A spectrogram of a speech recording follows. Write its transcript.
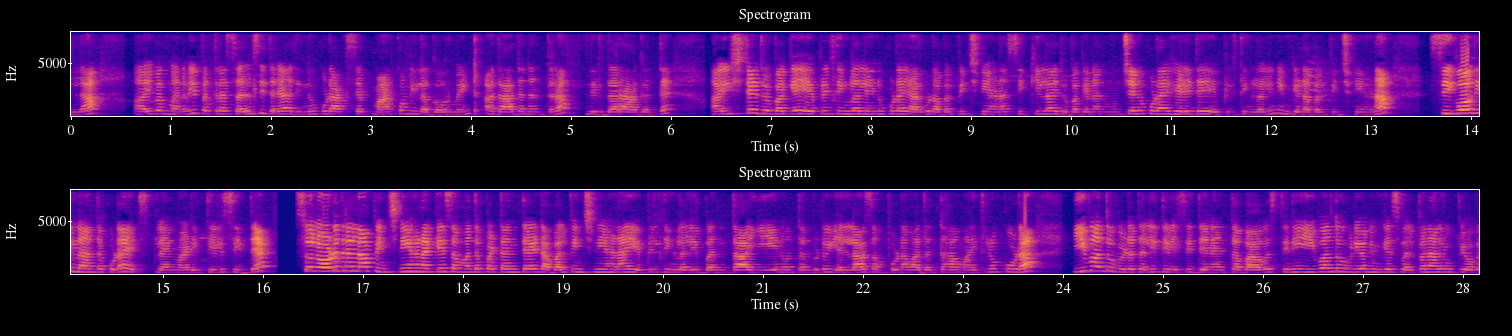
ಇಲ್ಲ. ಇವಾಗ ಮನವಿ ಪತ್ರ ಸಲ್ಲಿಸಿದರೆ ಅದಿನ್ನೂ ಕೂಡ ಅಕ್ಸೆಪ್ಟ್ ಮಾಡ್ಕೊಂಡಿಲ್ಲ ಗೌರ್ಮೆಂಟ್ ಅದಾದ ನಂತರ ನಿರ್ಧಾರ ಆಗತ್ತೆ. ಇಷ್ಟೇ ಇದ್ರ ಬಗ್ಗೆ ಏಪ್ರಿಲ್ ತಿಂಗಳಲ್ಲಿ ಏನು ಕೂಡ ಯಾರಿಗೂ ಡಬಲ್ ಪಿಂಚಣಿ ಹಣ ಸಿಕ್ಕಿಲ್ಲ. ಇದ್ರ ಬಗ್ಗೆ ನಾನು ಮುಂಚೆನೂ ಕೂಡ ಹೇಳಿದೆ ಏಪ್ರಿಲ್ ತಿಂಗಳಲ್ಲಿ ನಿಮಗೆ ಡಬಲ್ ಪಿಂಚಣಿ ಹಣ ಸಿಗೋದಿಲ್ಲ ಅಂತ ಕೂಡ ಎಕ್ಸ್ಪ್ಲೈನ್ ಮಾಡಿ ತಿಳಿಸಿದ್ದೆ. ಸೊ ನೋಡಿದ್ರಲ್ಲ, ಪಿಂಚಣಿ ಹಣಕ್ಕೆ ಸಂಬಂಧಪಟ್ಟಂತೆ ಡಬಲ್ ಪಿಂಚಣಿ ಹಣ ಏಪ್ರಿಲ್ ತಿಂಗಳಲ್ಲಿ ಬಂತ, ಏನು ಅಂತ ಅಂದ್ಬಿಟ್ಟು ಎಲ್ಲಾ ಸಂಪೂರ್ಣವಾದಂತಹ ಮಾಹಿತಿನೂ ಕೂಡ ಈ ಒಂದು ವಿಡಿಯೋದಲ್ಲಿ ತಿಳಿಸಿದ್ದೇನೆ ಅಂತ ಭಾವಿಸ್ತೀನಿ. ಈ ಒಂದು ವಿಡಿಯೋ ನಿಮಗೆ ಸ್ವಲ್ಪನಾದ್ರೂ ಉಪಯೋಗ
